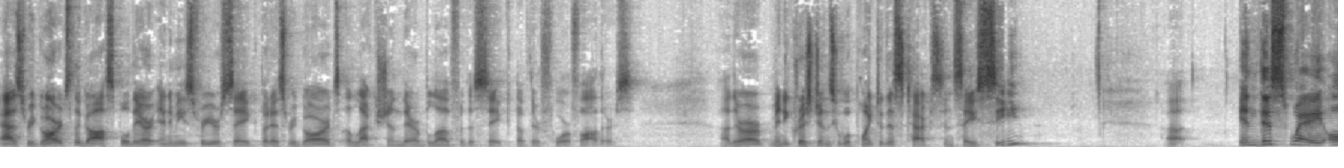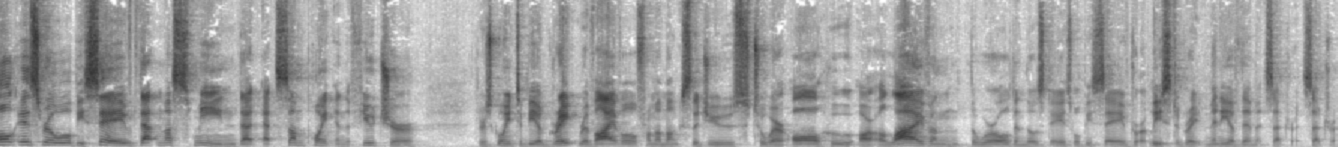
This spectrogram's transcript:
As regards the gospel, they are enemies for your sake, but as regards election, they are beloved for the sake of their forefathers. Uh, there are many Christians who will point to this text and say, See, uh, in this way, all Israel will be saved. That must mean that at some point in the future, there's going to be a great revival from amongst the Jews to where all who are alive in the world in those days will be saved, or at least a great many of them, etc., etc.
